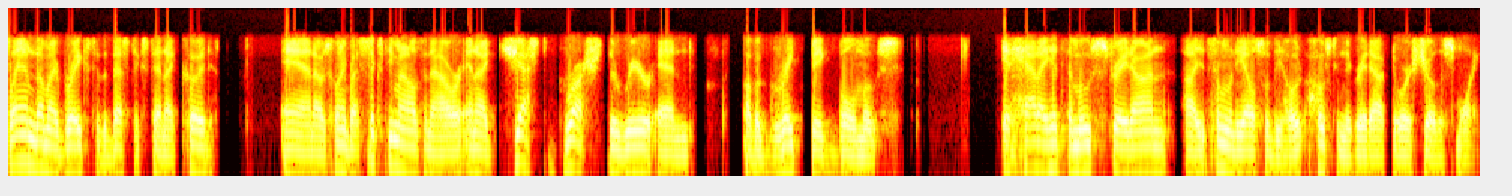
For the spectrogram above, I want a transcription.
slammed on my brakes to the best extent I could. And I was going about 60 miles an hour, and I just brushed the rear end of a great big bull moose. It had I hit the moose straight on, uh, somebody else would be ho- hosting the Great Outdoors show this morning.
